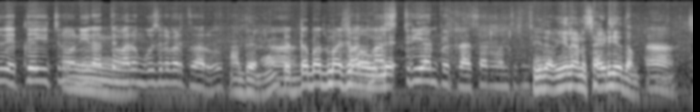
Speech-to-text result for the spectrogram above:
నువ్వు ఎట్లే ఇచ్చినావు? నేను అంతే మనం కూర్చొని పెడతారు. అంతేనా? పెద్ద బద్మాషి మా ఊళ్ళే. స్త్రీ అని పెట్టరా సార్? మంచిగా ఇదా వీళ్ళని సైడ్ చేద్దాం.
